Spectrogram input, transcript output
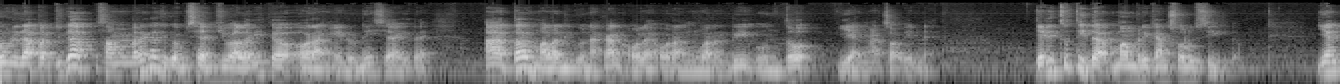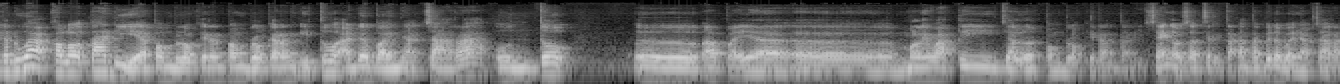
udah dapat juga sama mereka juga bisa jual lagi ke orang Indonesia gitu. Ya. Atau malah digunakan oleh orang luar negeri untuk yang ngacoin ya. Jadi itu tidak memberikan solusi gitu. Yang kedua, kalau tadi ya pemblokiran-pemblokiran itu ada banyak cara untuk uh, apa ya uh, melewati jalur pemblokiran tadi. Saya nggak usah ceritakan, tapi ada banyak cara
